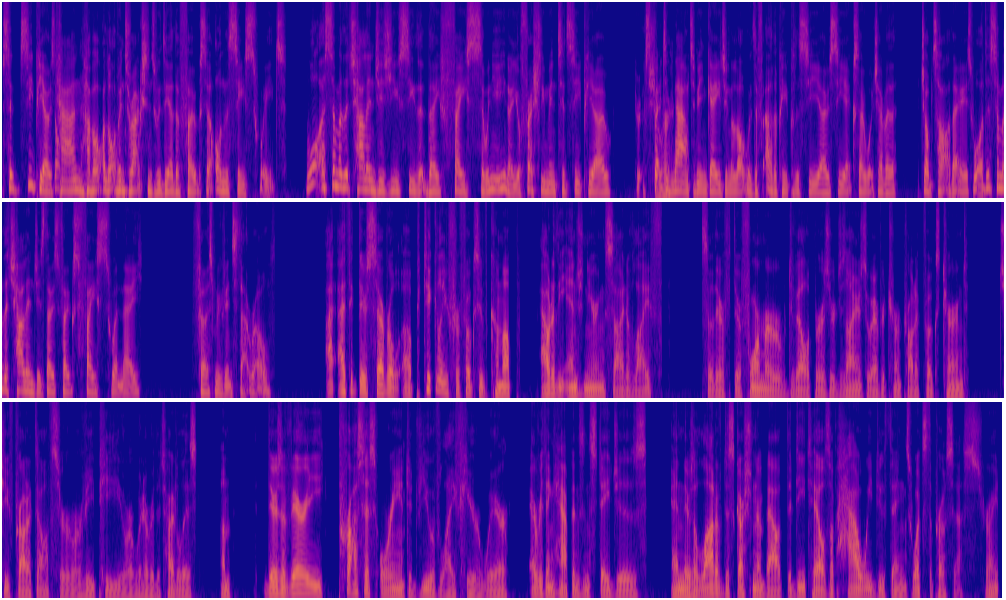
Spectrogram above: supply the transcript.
So CPOs can have a, a lot of interactions with the other folks on the C-suite. What are some of the challenges you see that they face? So when you, you know, you're freshly minted CPO, you're expected sure. now to be engaging a lot with the other people, the CEO, CXO, whichever job title that is. What are the, some of the challenges those folks face when they first move into that role? I, I think there's several, uh, particularly for folks who've come up out of the engineering side of life. So they're they're former developers or designers, whatever turned product folks turned chief product officer or VP or whatever the title is. Um, there's a very process oriented view of life here where everything happens in stages and there's a lot of discussion about the details of how we do things. What's the process, right?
